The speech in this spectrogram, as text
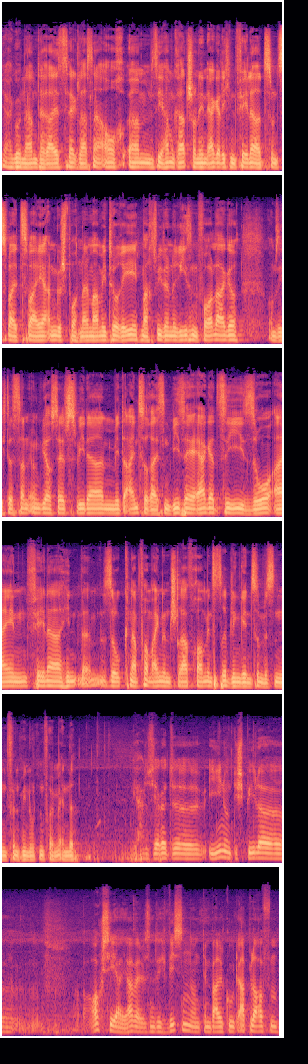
Ja, guten Abend, Herr Reis, Herr Glasner auch. Ähm, Sie haben gerade schon den ärgerlichen Fehler zum 2-2 angesprochen. Almami Touré macht wieder eine Riesenvorlage, um sich das dann irgendwie auch selbst wieder mit einzureißen. Wie sehr ärgert Sie so ein Fehler, hin, so knapp vom eigenen Strafraum ins Dribbling gehen zu müssen, fünf Minuten vor dem Ende? Ja, das ärgert äh, ihn und die Spieler auch sehr, ja, weil wir es natürlich wissen und den Ball gut ablaufen.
